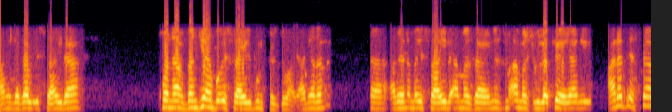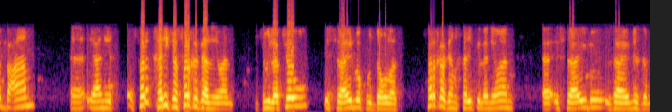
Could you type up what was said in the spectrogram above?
ینی لەگەڵ ئیسرائیلە قۆناغبندیان بۆ ئیسرائیل بوون کردووە یانیڵن ئەڵێن ئەمە ئیسرائیل ئەمە زایۆنزم ئەمە جوولەکە ینی عرب ئێستا بەعام ینی فەرق خەریکە فەرقەکان نێوان جوولەکە و ئیسرائیل وەکو دەوڵەت فەرقەکەن خەریکە لە نێوان ئیسرائیل و زایۆنیزم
